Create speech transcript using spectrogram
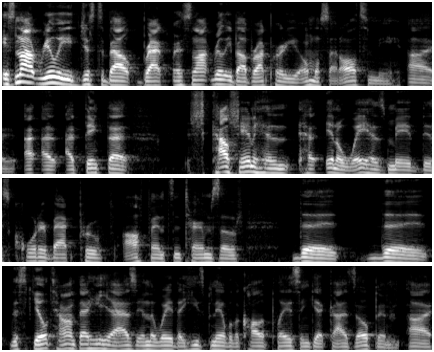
it's not really just about Brock. It's not really about Brock Purdy almost at all to me. Uh, I, I I think that Kyle Shanahan, in a way, has made this quarterback-proof offense in terms of the the the skill talent that he has in the way that he's been able to call the plays and get guys open. Uh,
